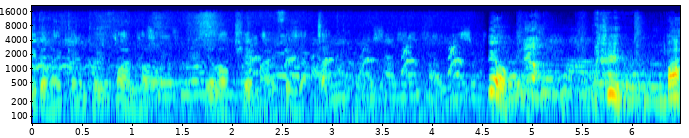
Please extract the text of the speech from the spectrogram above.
呢度係景區關口啊，要落車買飛入閘。六、七、八。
